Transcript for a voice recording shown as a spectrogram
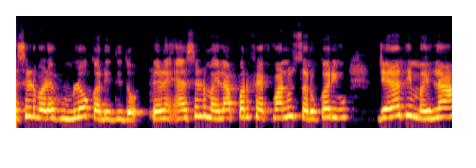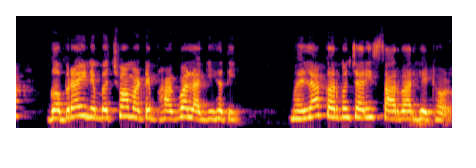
એસિડ વડે હુમલો કરી દીધો. તેણે એસિડ મહિલા પર ફેંકવાનું શરૂ કર્યું, જેનાથી મહિલા ગભરાઈને બચવા માટે ભાગવા લાગી હતી. મહિલા કર્મચારી સારવાર હેઠળ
